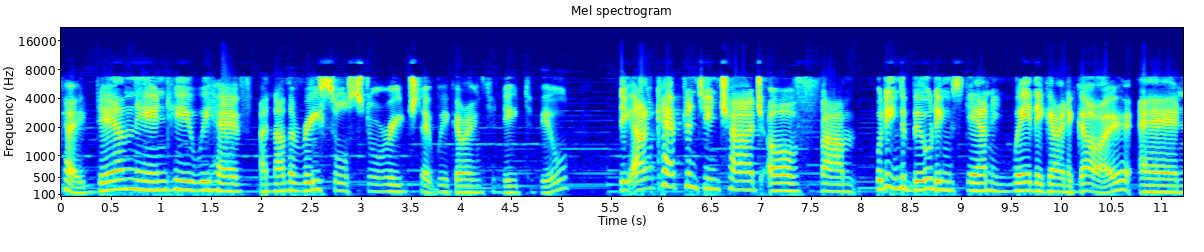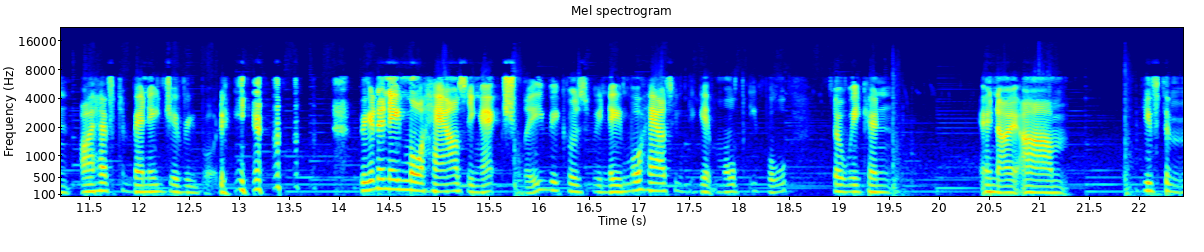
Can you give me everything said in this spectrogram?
Okay, down the end here we have another resource storage that we're going to need to build. The uncaptain's in charge of um, putting the buildings down in where they're going to go, and I have to manage everybody. we're going to need more housing actually because we need more housing to get more people so we can, you know, um, give them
